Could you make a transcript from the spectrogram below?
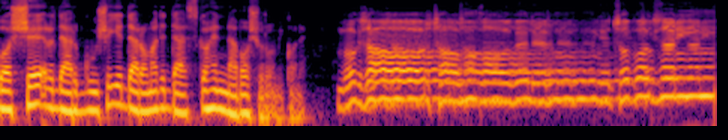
با شعر در گوشه درآمد دستگاه نوا شروع می‌کنه. بگذار تا مقابل روی تو بگذاریم.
